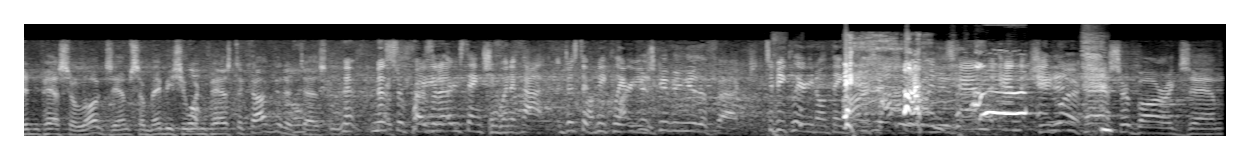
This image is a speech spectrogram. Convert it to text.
didn't pass her law exam, so maybe she wouldn't pass the cognitive test. M- Mr. President, are you saying she wouldn't pass? Just to be clear, I'm you, just giving you the facts. to be clear, you don't think. giving you the facts. She didn't pass her bar exam,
